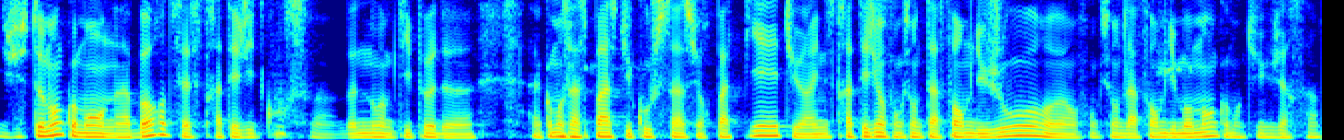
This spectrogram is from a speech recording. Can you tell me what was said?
Justement, comment on aborde cette stratégie de course? Donne-nous un petit peu de comment ça se passe? Tu couches ça sur papier Tu as une stratégie en fonction de ta forme du jour, en fonction de la forme du moment? Comment tu gères ça?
